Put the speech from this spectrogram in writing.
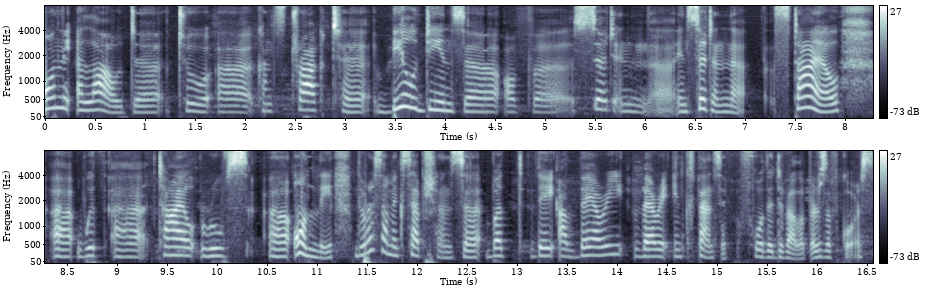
only allowed uh, to uh, construct uh, buildings of certain in certain style uh, with uh, tile roofs uh, only. There are some exceptions, but they are very, very expensive for the developers, of course.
